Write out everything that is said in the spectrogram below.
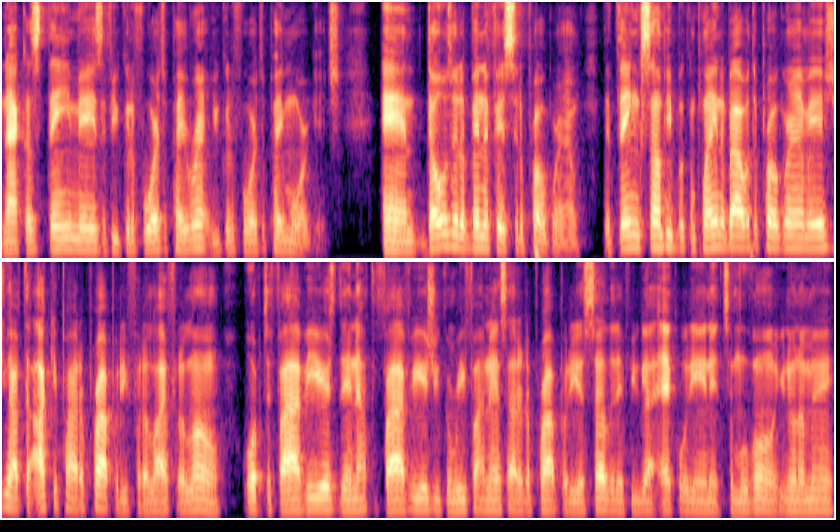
NACA's theme is if you could afford to pay rent, you could afford to pay mortgage. And those are the benefits to the program. The thing some people complain about with the program is you have to occupy the property for the life of the loan or up to five years. Then after five years, you can refinance out of the property or sell it if you got equity in it to move on. You know what I mean?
